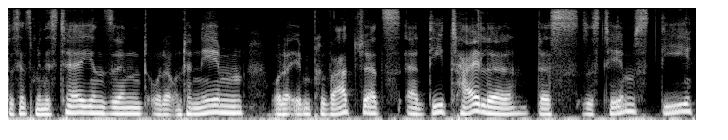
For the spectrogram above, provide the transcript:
das jetzt Ministerien sind oder Unternehmen oder eben Privatjets, äh, die Teile des Systems, die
